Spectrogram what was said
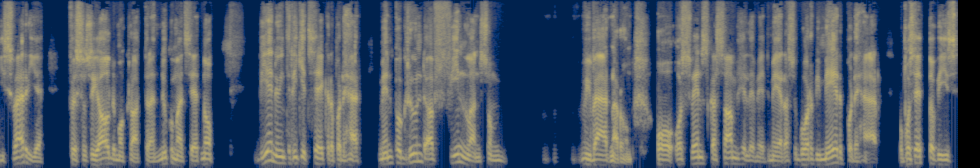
i Sverige för Socialdemokraterna att nu kommer att säga att no, vi är nu inte riktigt säkra på det här men på grund av Finland som vi värnar om och, och svenska samhället med mera så går vi med på det här. Och på sätt och vis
